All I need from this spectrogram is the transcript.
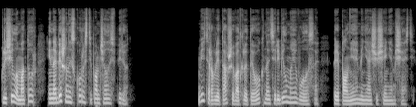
включила мотор и на бешеной скорости помчалась вперед. Ветер, влетавший в открытые окна, теребил мои волосы, переполняя меня ощущением счастья.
